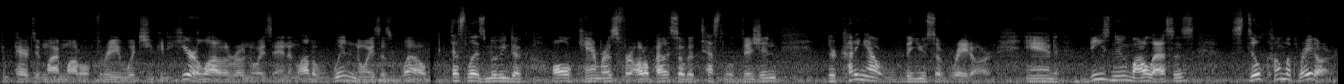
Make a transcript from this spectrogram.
compared to my Model 3, which you can hear a lot of the road noise in and a lot of wind noise as well. Tesla is moving to all cameras for autopilot, so the Tesla Vision they're cutting out the use of radar. And these new Model S's still come with radar.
